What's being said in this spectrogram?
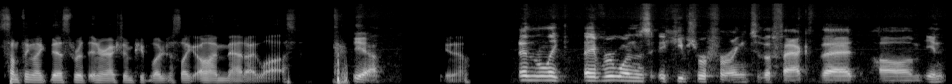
something like this with interaction people are just like, "Oh, I'm mad I lost." Yeah. You know. and like everyone's it keeps referring to the fact that um in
